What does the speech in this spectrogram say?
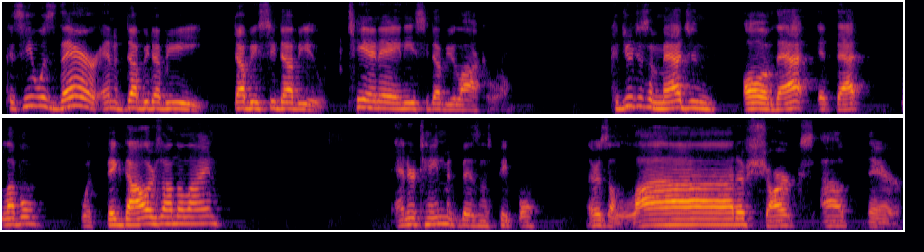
because he was there in a WWE, WCW, TNA, and ECW locker room. Could you just imagine all of that at that level with big dollars on the line? Entertainment business, people. There's a lot of sharks out there.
